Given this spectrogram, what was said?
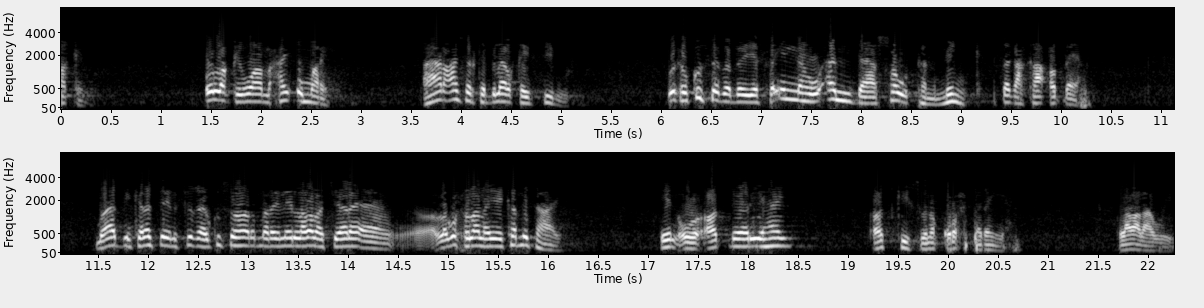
laqin u laqin waa maxay u mari casharka bilaal qaybsii buuri wuxuu ku sababeeyey fainahu andaa sawtan mink isagaa kaa cod dheer muadinkana si aynu fiqiga ku soo hormaraynay labada jeere lagu xulanayay ka mid tahay in uu cod dheer yahay codkiisuna qurux badan yahay. Labadaa wey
